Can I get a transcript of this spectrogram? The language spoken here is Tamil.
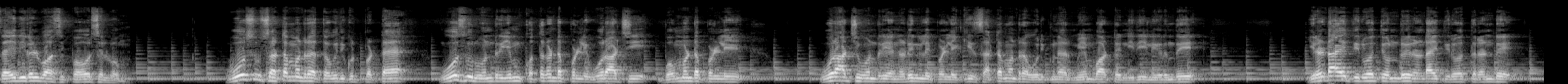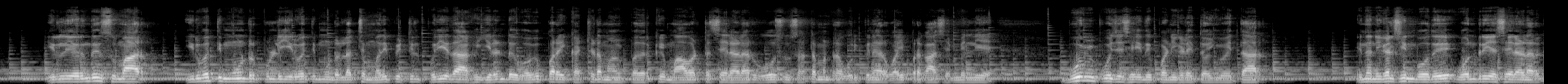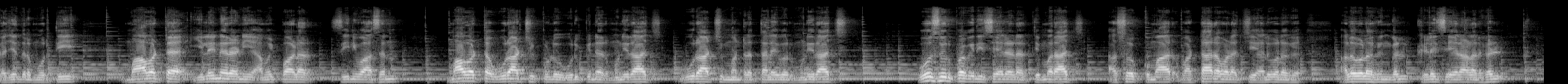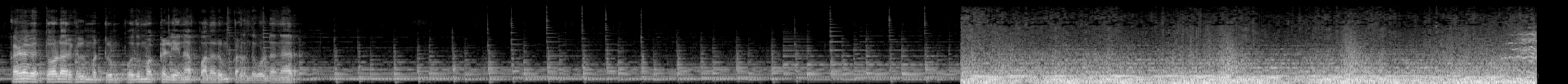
செய்திகள் வாசிப்பவர் செல்வம். ஓசூர் சட்டமன்ற தொகுதிக்குட்பட்ட ஓசூர் ஒன்றியம் கொத்தகண்டப்பள்ளி ஊராட்சி பொம்மண்டப்பள்ளி ஊராட்சி ஒன்றிய நடுநிலைப்பள்ளிக்கு சட்டமன்ற உறுப்பினர் மேம்பாட்டு நிதியிலிருந்து இரண்டாயிரத்தி இருபத்தி ஒன்று இரண்டாயிரத்தி இருபத்தி ரெண்டு இதிலிருந்து சுமார் இருபத்தி மூன்று புள்ளி இருபத்தி மூன்று லட்சம் மதிப்பீட்டில் புதியதாக இரண்டு வகுப்பறை கட்டிடம் அமைப்பதற்கு மாவட்ட செயலாளர் ஓசூர் சட்டமன்ற உறுப்பினர் வைப்பிரகாஷ் எம்எல்ஏ பூமி பூஜை செய்து பணிகளை துவங்கி வைத்தார். இந்த நிகழ்ச்சியின் போது ஒன்றிய செயலாளர் கஜேந்திரமூர்த்தி மாவட்ட இளைஞர் அணி அமைப்பாளர் சீனிவாசன் மாவட்ட ஊராட்சி குழு உறுப்பினர் முனிராஜ் ஊராட்சி மன்ற தலைவர் முனிராஜ் ஓசூர் பகுதி செயலாளர் திம்மராஜ் அசோக்குமார் வட்டார வளர்ச்சி அலுவலக அலுவலகங்கள் கிளை செயலாளர்கள் கழக தோழர்கள் மற்றும் பொதுமக்கள் என பலரும் கலந்து கொண்டனர்.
